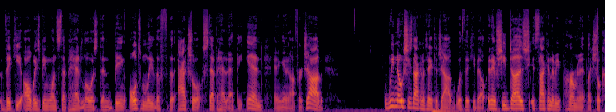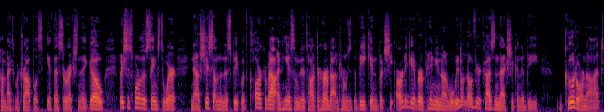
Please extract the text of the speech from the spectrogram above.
Vicky always being one step ahead, Lois then being ultimately the the actual step ahead at the end and getting off her job. We know she's not going to take the job with Vicky Vale, and if she does, it's not going to be permanent. Like she'll come back to Metropolis if that's the direction they go. But it's just one of those things to where now she has something to speak with Clark about, and he has something to talk to her about in terms of the Beacon. But she already gave her opinion on. Well, we don't know if your cousin's actually going to be good or not.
